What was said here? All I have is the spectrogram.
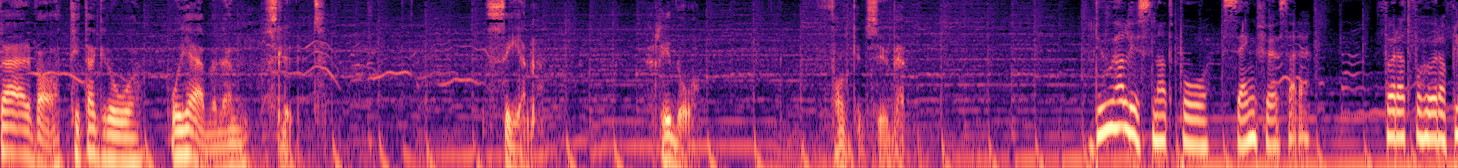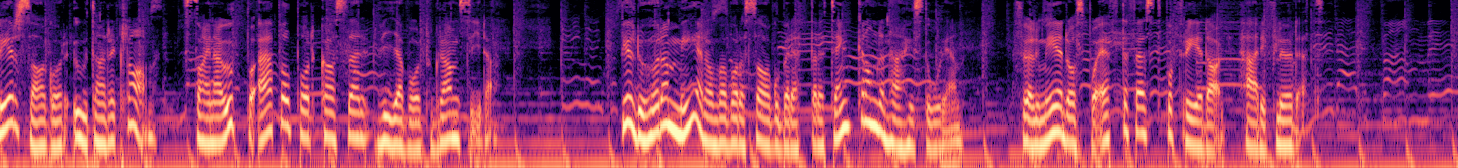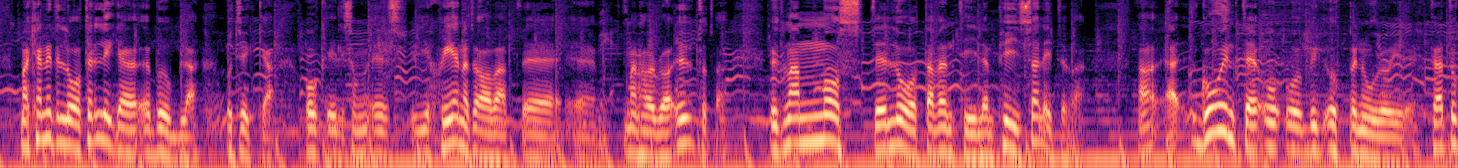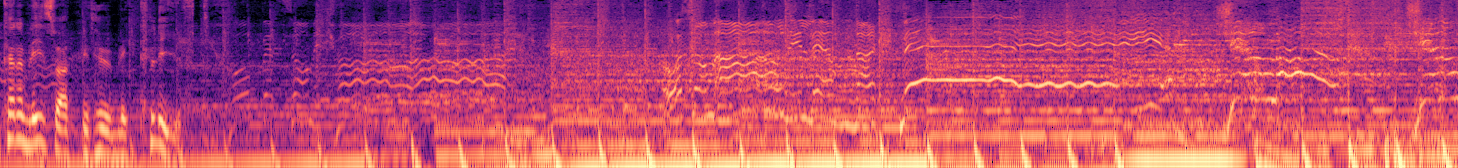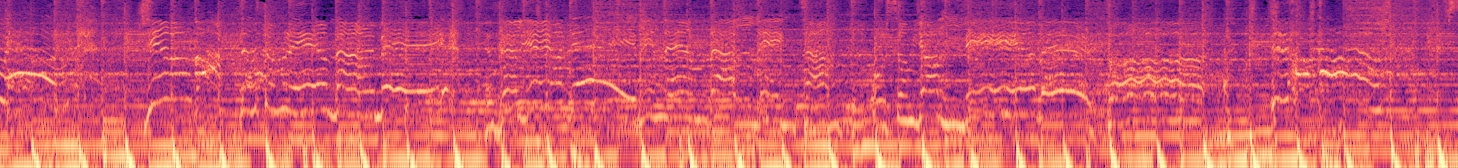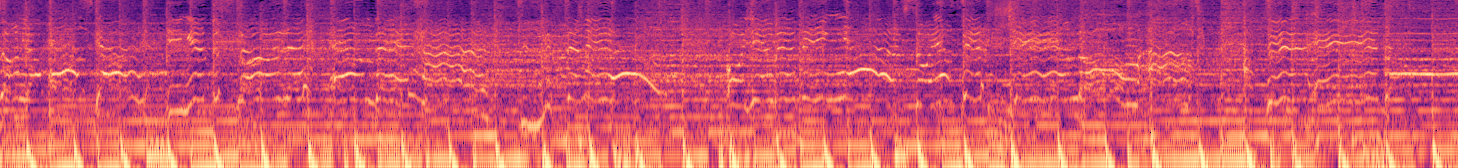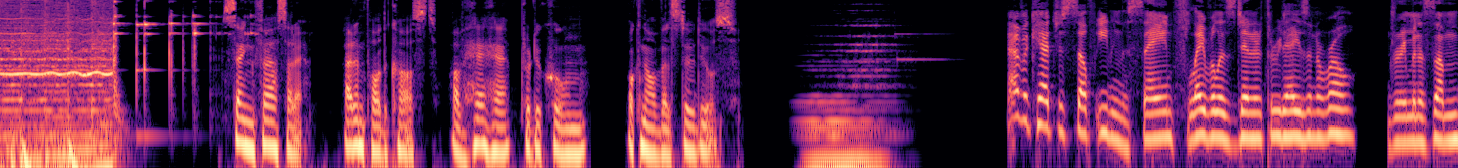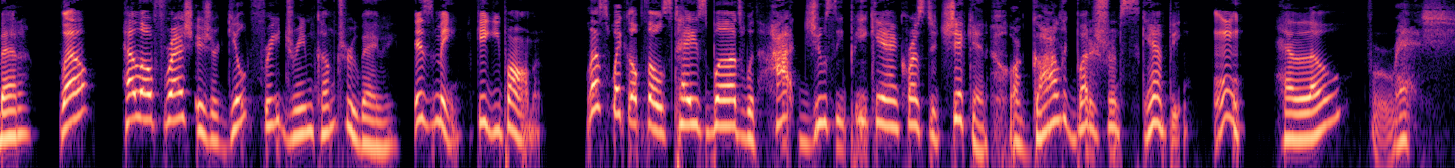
Där var Titta Grå och djävulen slut. Scen. Ridå. Folkets jubel. Du har lyssnat på Sängfösare. För att få höra fler sagor utan reklam, signa upp på Apple Podcaster via vår programsida. Vill du höra mer om vad våra sagoberättare tänker om den här historien? Följ med oss på efterfest på fredag här i Flödet. Man kan inte låta det ligga och bubbla och trycka och eh, liksom eh, ge skenet av att eh, man har det bra utåt. Va? Utan man måste låta ventilen pysa lite. Va? Ja, gå inte och, och bygg upp en oro i det. För att då kan det bli så att ditt huvud blir klyvt. Sängfösare är en podcast av Hehe Produktion och Novel Studios. Have catch yourself eating the same flavorless dinner three days in a row? Dreaming of something better? Well, hello fresh is your guilt free dream come true baby. It's me, Gigi Palmer. Let's wake up those taste buds with hot juicy pecan crusted chicken or garlic butter shrimp scampi. Mm. Hello Fresh.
